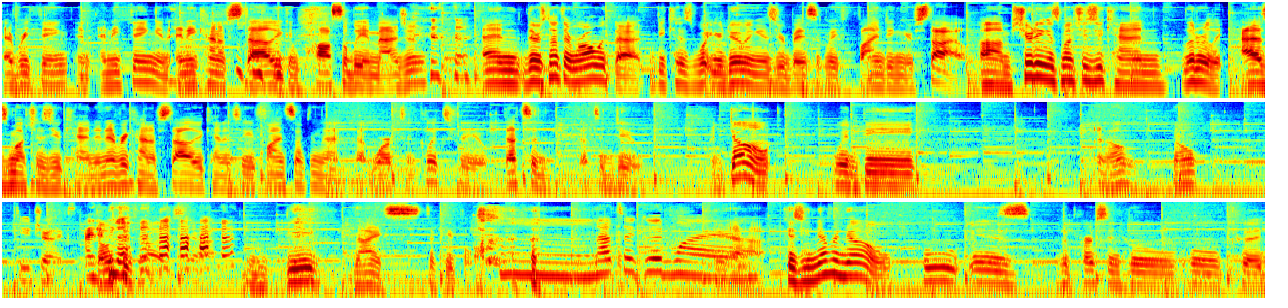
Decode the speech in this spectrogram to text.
everything and anything in any kind of style you can possibly imagine. and there's nothing wrong with that because what you're doing is you're basically finding your style. Um, shooting as much as you can, literally as much as you can in every kind of style you can until you find something that, that works and clicks for you. That's a, that's a do. A don't would be, I don't know, don't do drugs. I don't, don't do drugs. Yeah. Be nice to people. mm, that's a good one. Yeah, because you never know who is the person who who could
